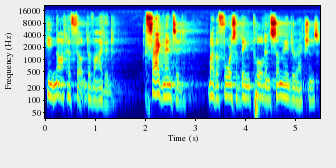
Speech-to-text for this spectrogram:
he not have felt divided, fragmented by the force of being pulled in so many directions?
